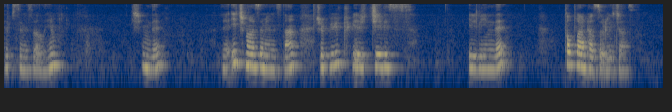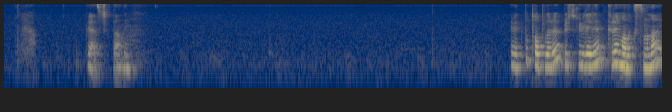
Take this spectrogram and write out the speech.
Tepsimizi alayım. Şimdi e, iç malzememizden şu büyük bir ceviz iriliğinde toplar hazırlayacağız. Birazcık da alayım. Evet bu topları bisküvilerin kremalı kısmına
